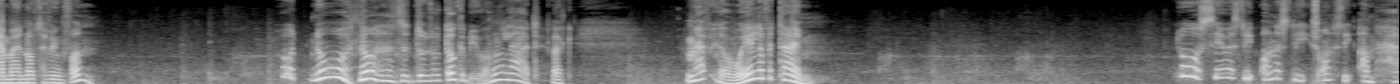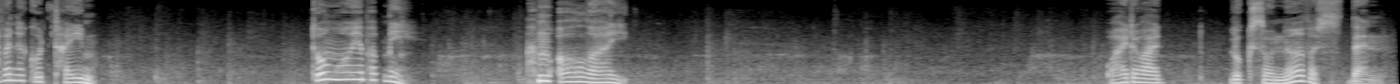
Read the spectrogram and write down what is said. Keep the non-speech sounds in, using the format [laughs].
Am I not having fun? Oh, no, no, don't, get me wrong, lad. Like, I'm having a whale of a time. No, seriously, honestly, honestly, I'm having a good time. Don't worry about me. I'm alright. Why do I look so nervous then?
